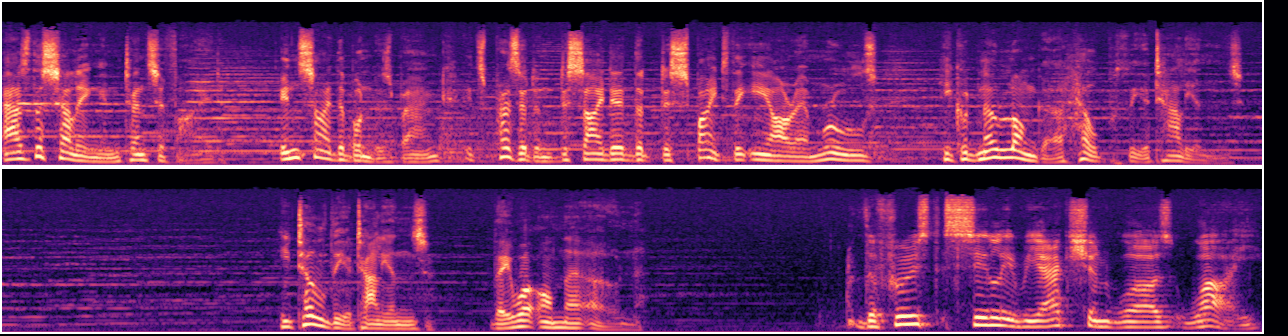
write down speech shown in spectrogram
As the selling intensified, inside the Bundesbank, its president decided that despite the ERM rules, he could no longer help the Italians. He told the Italians they were on their own. The first silly reaction was, why?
